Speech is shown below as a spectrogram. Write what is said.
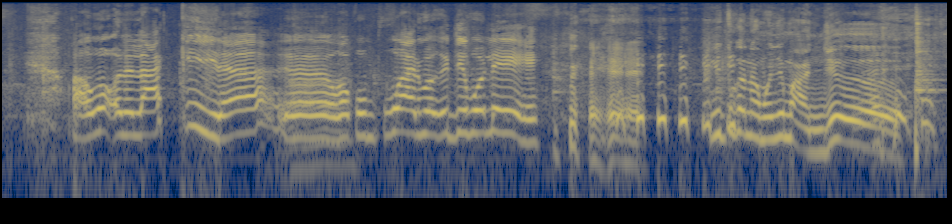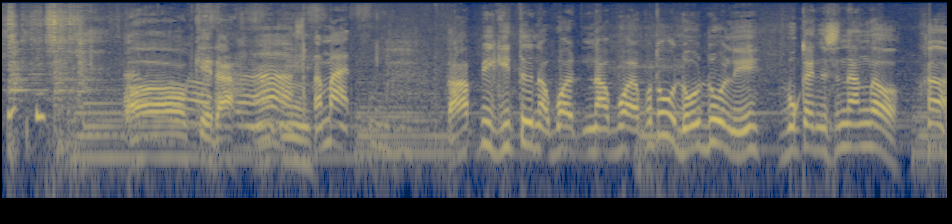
Awak lelaki dah. Uh, orang perempuan buat kerja boleh. Itu kan namanya manja. Oh, okey dah. Ha, selamat. Tapi kita nak buat nak buat apa tu? Dodol ni bukannya senang tau. Ha,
